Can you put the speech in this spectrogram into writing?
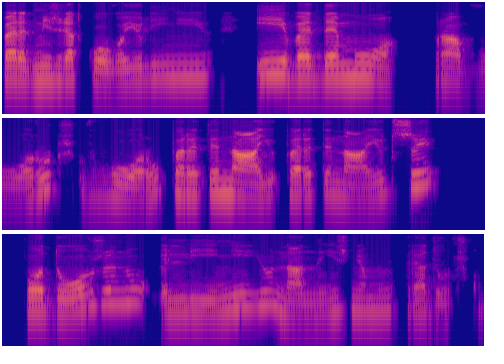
перед міжрядковою лінією і ведемо праворуч вгору, перетинаю, перетинаючи подовжену лінію на нижньому рядочку.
